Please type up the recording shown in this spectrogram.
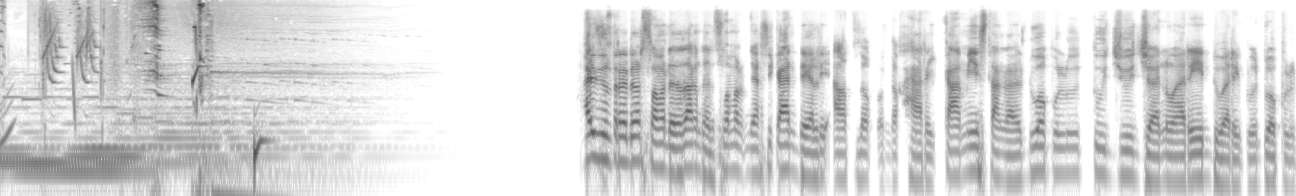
Hai Zul Trader, selamat datang dan selamat menyaksikan Daily Outlook untuk hari Kamis tanggal 27 Januari 2022.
